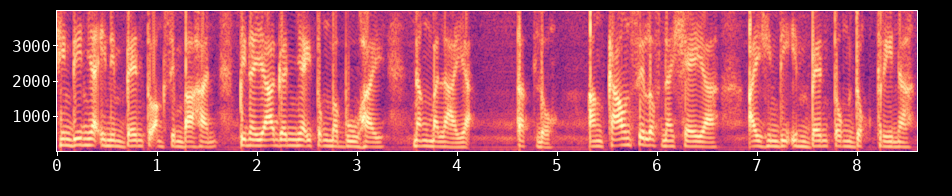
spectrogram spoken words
hindi niya inimbento ang simbahan, pinayagan niya itong mabuhay ng malaya. Tatlo, ang Council of Nicaea ay hindi imbentong doktrina,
